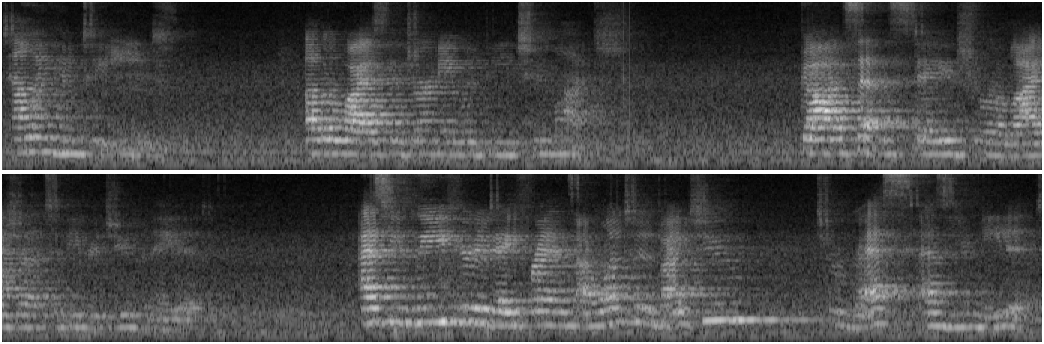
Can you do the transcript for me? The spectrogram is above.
telling him to eat. Otherwise, the journey would be too much. God set the stage for Elijah to be rejuvenated. As you leave here today, friends, I want to invite you to rest as you need it,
